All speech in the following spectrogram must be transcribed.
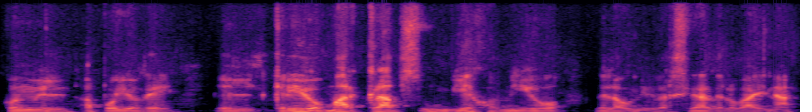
con el apoyo de el querido Mark Krabs, un viejo amigo de la Universidad de Lovaina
